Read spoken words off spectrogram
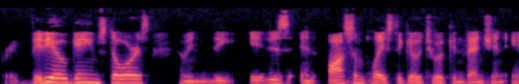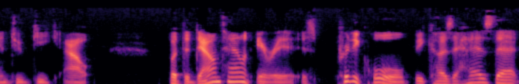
great video game stores. I mean, the, it is an awesome place to go to a convention and to geek out. But the downtown area is pretty cool because it has that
